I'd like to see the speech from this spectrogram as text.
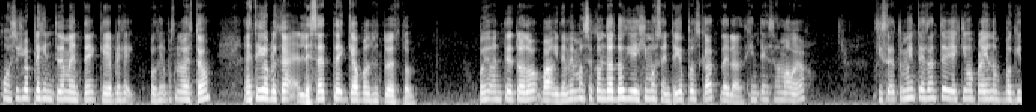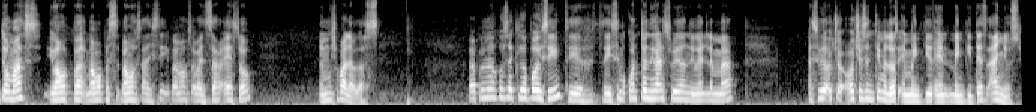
Como si yo expliqué anteriormente, que explique por qué está pasando esto, en este video explica el desastre que ha producido todo esto. Pues ante todo, y también vamos a sacar un dato que dijimos en anterior podcast de la gente de Samauer que es muy interesante y aquí vamos poniendo un poquito más y vamos, vamos, vamos a decir, vamos a pensar eso en muchas palabras. La primera cosa que yo puedo decir, si, si decimos cuánto nivel ha subido el nivel del mar, ha subido 8, 8 centímetros en, 20, en 23 años.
